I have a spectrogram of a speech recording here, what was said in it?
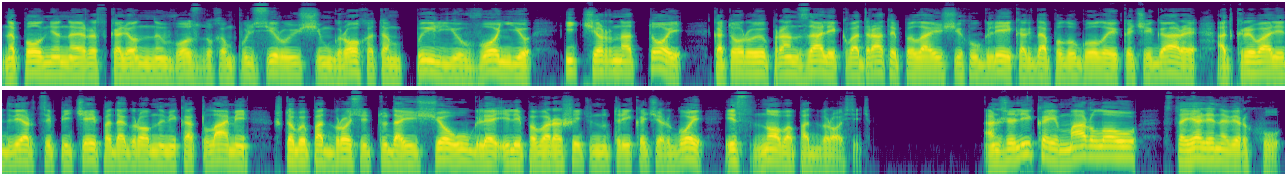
наполненное раскаленным воздухом, пульсирующим грохотом, пылью, вонью и чернотой, которую пронзали квадраты пылающих углей, когда полуголые кочегары открывали дверцы печей под огромными котлами, чтобы подбросить туда еще угля или поворошить внутри кочергой и снова подбросить. Анжелика и Марлоу стояли наверху,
